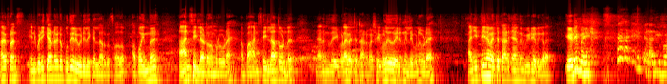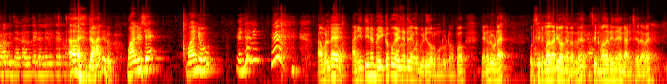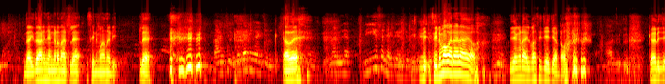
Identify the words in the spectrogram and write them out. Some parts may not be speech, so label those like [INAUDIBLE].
Hi friends ഇനി ഒരു പുതിയൊരു വീഡിയോയിലേക്ക് എല്ലാവർക്കും സ്വാഗതം. അപ്പോൾ ഇന്ന് ആൻസി ഇല്ല കേട്ടോ നമ്മുടെ കൂടെ. അപ്പോൾ ആൻസി ഇല്ലാത്തതുകൊണ്ട് ഞാനിന്ന് ഇവളെ വെച്ചിട്ടാണ്. പക്ഷേ ഇവൾ വരുന്നില്ല. ഇവളിവിടെ അനിയത്തിനെ വെച്ചിട്ടാണ് ഞാനിന്ന് വീഡിയോ എടുക്കണേ. എടി മേ എടാ നീ പോടാ കുഞ്ചാക്ക അത് തിടല്ലേ ആ ഞാനിടും മാനുഷേ മാനു എന്താണ്? അവളുടെ അനിയത്തിന്റെ മേക്കപ്പ് കഴിഞ്ഞിട്ട് ഞങ്ങൾ വീഡിയോ തുടങ്ങുള്ളൂ കേട്ടോ. അപ്പോൾ ഞങ്ങളുടെ ഇവിടെ ഒരു സിനിമാ നടി വന്നിട്ടുണ്ട്. സിനിമാ നടീനെ ഞാൻ കാണിച്ചു തരാവേ. ഇതാ ഇതാണ് ഞങ്ങളുടെ നാട്ടിലെ സിനിമാ നടി അല്ലേ? അതെ. സിനിമ വരാനായോ? ഇത് ഞങ്ങളുടെ അയൽവാസി ചേച്ചി കേട്ടോ. കാണിച്ച്.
